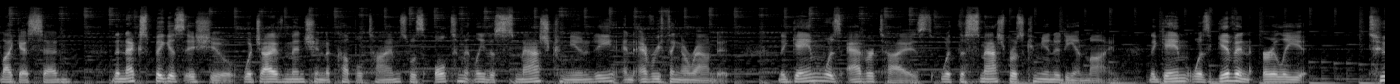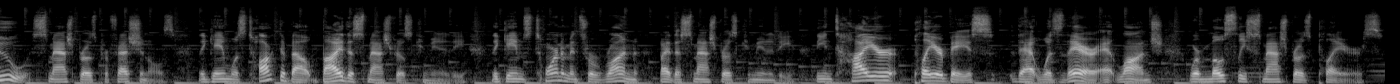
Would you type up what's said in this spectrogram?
like I said. The next biggest issue, which I have mentioned a couple times, was ultimately the Smash community and everything around it. The game was advertised with the Smash Bros. community in mind. The game was given early to Smash Bros. professionals. The game was talked about by the Smash Bros. community. The game's tournaments were run by the Smash Bros. community. The entire player base that was there at launch were mostly Smash Bros. players.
